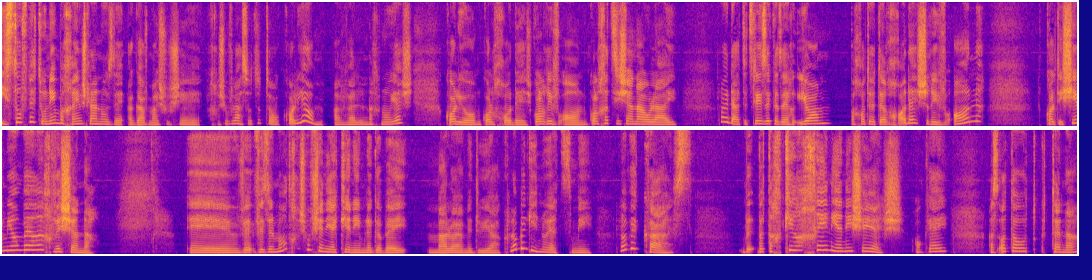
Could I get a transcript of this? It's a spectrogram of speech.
איסוף נתונים בחיים שלנו זה אגב משהו שחשוב לעשות אותו כל יום, אבל אנחנו יש כל יום, כל חודש, כל רבעון, כל חצי שנה אולי, לא יודעת, אצלי זה כזה יום, פחות או יותר חודש, רבעון, כל 90 יום בערך ושנה. אה, וזה מאוד חשוב שנהיה כנים לגבי מה לא היה מדויק, לא בגינוי עצמי, לא בכעס, בתחקיר הכי ענייני שיש, אוקיי? אז עוד טעות קטנה,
